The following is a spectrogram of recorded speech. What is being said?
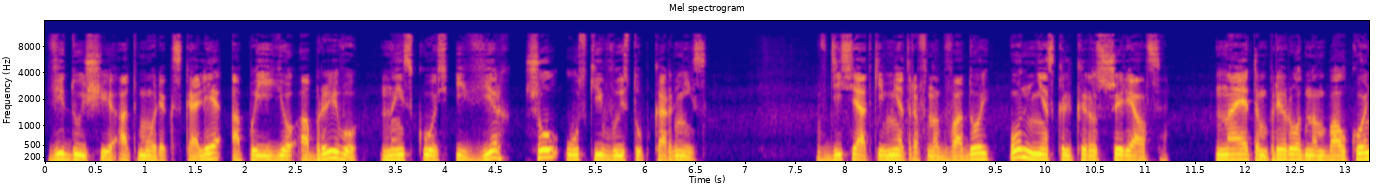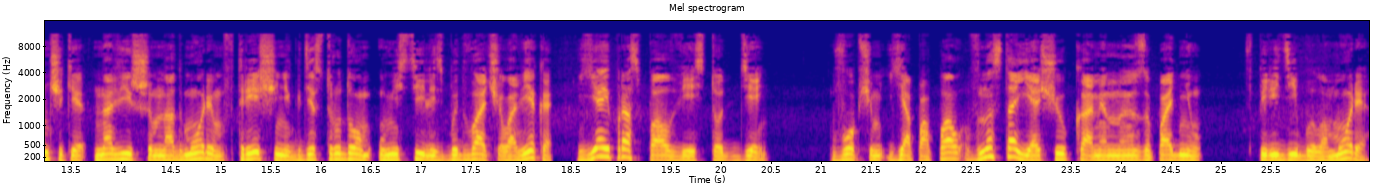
ведущие от моря к скале, а по ее обрыву, наискось и вверх, шел узкий выступ-карниз. В десятки метров над водой он несколько расширялся. На этом природном балкончике, нависшем над морем, в трещине, где с трудом уместились бы два человека, я и проспал весь тот день. В общем, я попал в настоящую каменную западню. Впереди было море,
